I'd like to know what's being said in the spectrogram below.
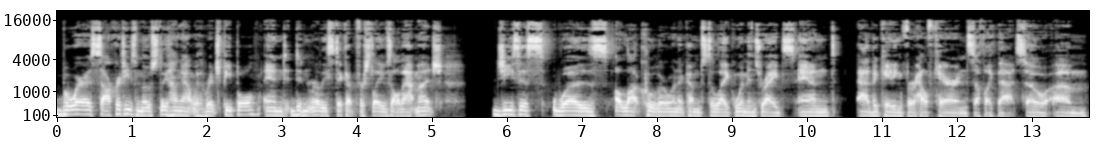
But whereas Socrates mostly hung out with rich people and didn't really stick up for slaves all that much, Jesus was a lot cooler when it comes to like women's rights and advocating for healthcare and stuff like that. So, um,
